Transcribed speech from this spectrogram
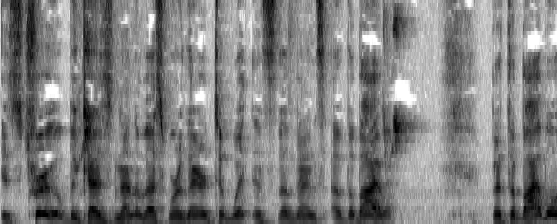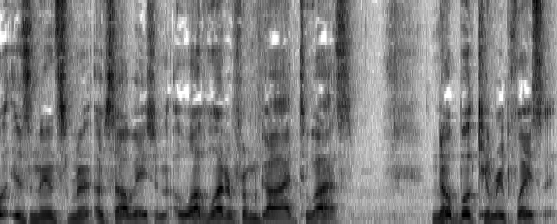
is true because none of us were there to witness the events of the Bible. But the Bible is an instrument of salvation, a love letter from God to us. No book can replace it.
